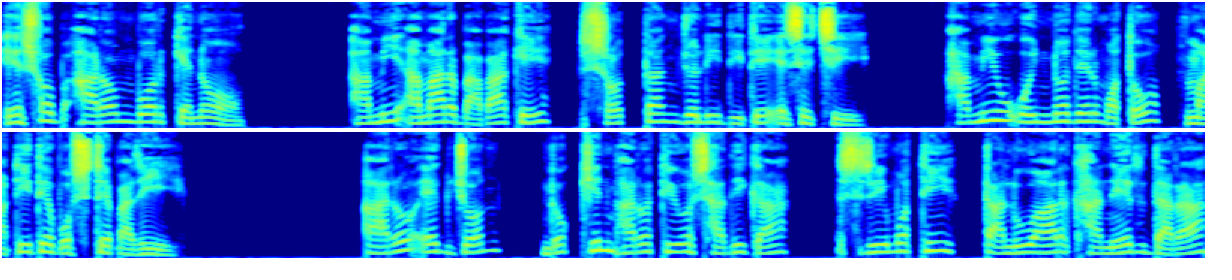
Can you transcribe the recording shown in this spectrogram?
এসব আড়ম্বর কেন? আমি আমার বাবাকে শ্রদ্ধাঞ্জলি দিতে এসেছি। আমিও অন্যদের মতো মাটিতে বসতে পারি। আরও একজন দক্ষিণ ভারতীয় সাধিকা শ্রীমতী তালুয়ার খানের দ্বারা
